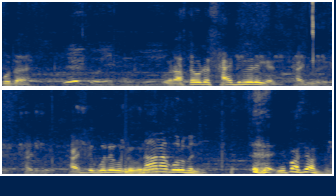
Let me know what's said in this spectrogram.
কোথায়? ওই রাস্তা উঠে সাইড মেরে গেছে সাইড মেরে গেছে সাইড মেরে সাইড দিয়ে গলে গলে না না বলবেন এ পাশে আসবেন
